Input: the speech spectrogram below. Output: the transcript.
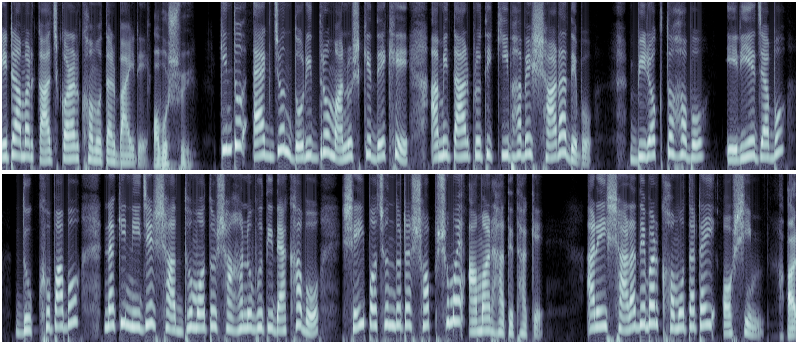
এটা আমার কাজ করার ক্ষমতার বাইরে। অবশ্যই। কিন্তু একজন দরিদ্র মানুষকে দেখে আমি তার প্রতি কীভাবে সাড়া দেব বিরক্ত হব এড়িয়ে যাব দুঃখ পাব নাকি নিজের সাধ্যমতো সহানুভূতি দেখাবো সেই পছন্দটা সবসময় আমার হাতে থাকে। আর এই সাড়া দেবার ক্ষমতাটাই অসীম। আর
